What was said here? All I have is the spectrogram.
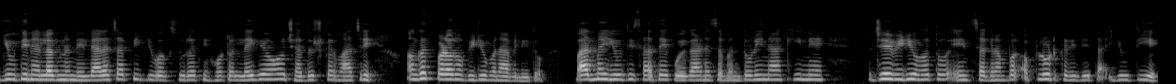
યુવતીને લગ્નની લાલચ આપી યુવક સુરતની હોટલ લઈ ગયો જ્યાં દુષ્કર્મ આચરી અંગત પડાનો વીડિયો બનાવી લીધો. બાદમાં યુવતી સાથે કોઈ કારણે સંબંધ તોડી નાખીને જે વીડિયો હતો એ ઇન્સ્ટાગ્રામ પર અપલોડ કરી દેતા યુવતીએ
